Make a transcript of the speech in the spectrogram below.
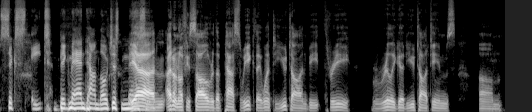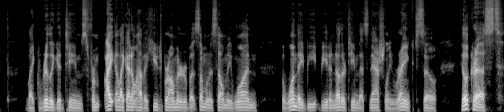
six eight big man down low just menacing. yeah and i don't know if you saw over the past week they went to utah and beat three really good utah teams um like really good teams from i like i don't have a huge barometer but someone was telling me one the one they beat beat another team that's nationally ranked so hillcrest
